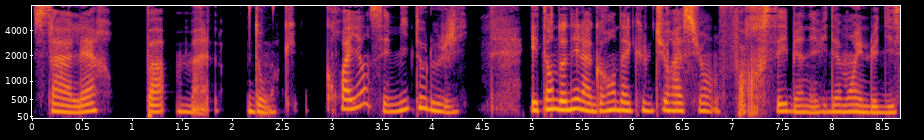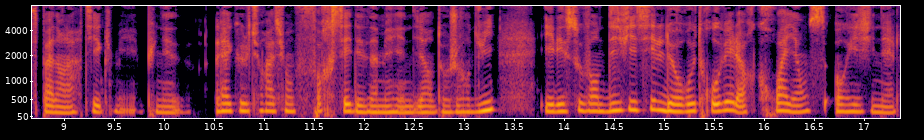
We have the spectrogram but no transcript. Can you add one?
ça a l'air pas mal. Donc, croyance et mythologie. Étant donné la grande acculturation forcée, bien évidemment, ils ne le disent pas dans l'article, mais punaise, l'acculturation forcée des Amérindiens d'aujourd'hui, il est souvent difficile de retrouver leurs croyances originelles.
